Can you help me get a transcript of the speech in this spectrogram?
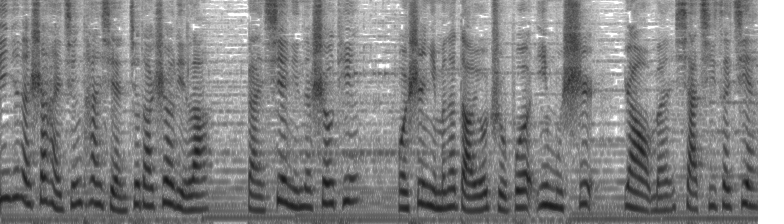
今天的《山海经》探险就到这里了，感谢您的收听，我是你们的导游主播一牧师，让我们下期再见。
